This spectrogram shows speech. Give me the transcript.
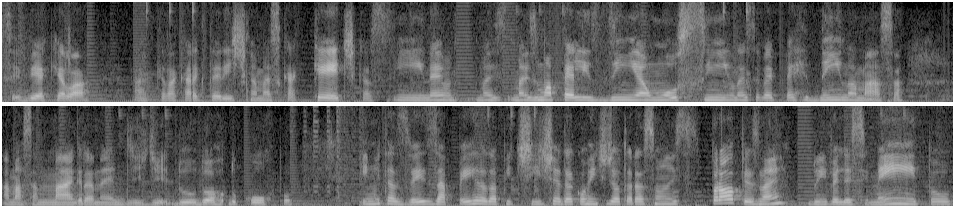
Você vê aquela aquela característica mais caquética, assim, né? Mais, mais uma pelezinha, um ossinho, né? Você vai perdendo a massa, a massa magra, né? De, de do, do, do corpo. E muitas vezes a perda do apetite é decorrente de alterações próprias, né? Do envelhecimento,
